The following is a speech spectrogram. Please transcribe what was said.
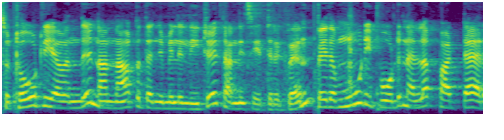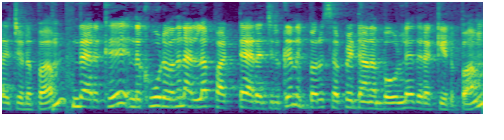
ஸோ டோட்டலியாக வந்து நான் நாற்பத்தஞ்சு மில்லி லிட்டர் தண்ணி சேர்த்துருக்கிறேன். இப்போ இதை மூடி போட்டு நல்லா பட்டை அரைச்செடுப்பேன் இந்த இருக்கு இந்த கூடை வந்து நல்லா பட்டை அரைச்சிருக்கேன் இப்போ ஒரு செப்பரேட்டான பவுலில் இதை இறக்கி எடுப்பேன்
